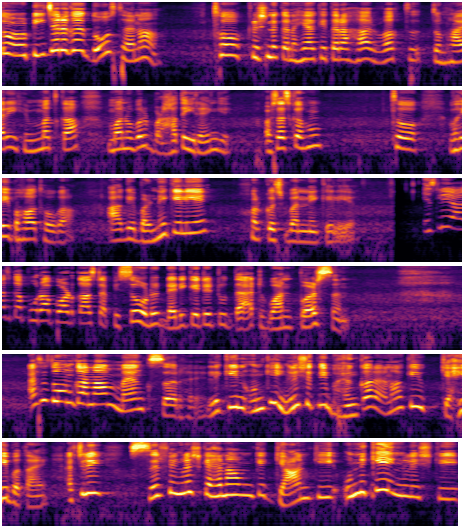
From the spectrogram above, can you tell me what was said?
तो टीचर अगर दोस्त है ना तो कृष्ण कन्हैया की तरह हर वक्त तुम्हारी हिम्मत का मनोबल बढ़ाते ही रहेंगे। और सच कहूँ तो वही बहुत होगा, आगे बढ़ने के लिए और कुछ बनने के लिए। का पूरा podcast episode dedicated to that one person ऐसे तो उनका नाम मयंक सर है, लेकिन उनकी इंग्लिश इतनी भयंकर है ना कि क्या ही बताएँ। एक्चुअली सिर्फ़ इंग्लिश कहना उनके ज्ञान की, उनकी इंग्लिश की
